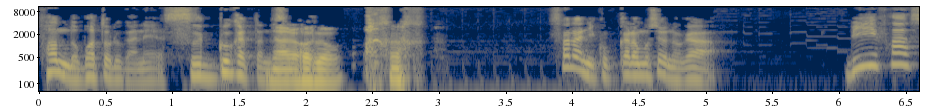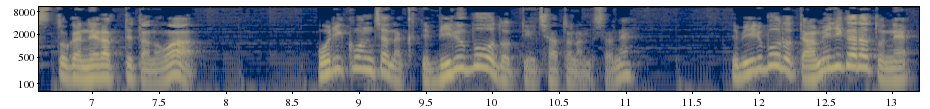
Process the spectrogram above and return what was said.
ファンのバトルがね、すっごかったんですよ。なるほど。さらにここから面白いのが、BE:FIRST が狙ってたのは、オリコンじゃなくてビルボードっていうチャートなんですよね。でビルボードってアメリカだとね、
